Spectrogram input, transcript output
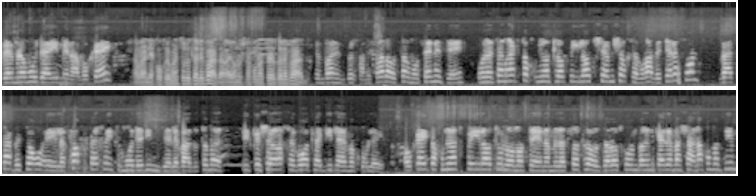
והם לא מודעים אליו, אוקיי? אבל אנחנו יכולים לעשות אותו לבד, הרעיון הוא שאנחנו נעשה אותו לבד. בוא אני אסביר לך, משרד האוצר נותן את זה, הוא נותן רק תוכניות לא פעילות, שם של חברה וטלפון, ואתה בתור אה, לקוח צריך להתמודד עם זה לבד. זאת אומרת, להתקשר לחברות, להגיד להם וכולי. אוקיי? תוכניות פעילות הוא לא נותן, המלצות להוזלות, כל מיני דברים כאלה, מה שאנחנו נותנים,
